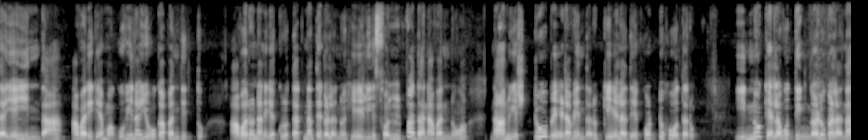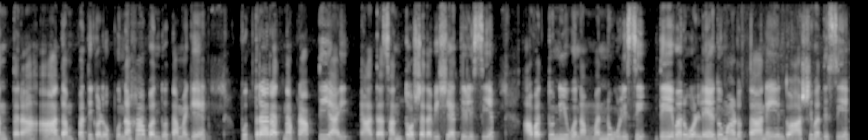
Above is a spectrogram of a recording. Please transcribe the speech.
ದಯೆಯಿಂದ ಅವರಿಗೆ ಮಗುವಿನ ಯೋಗ ಬಂದಿತ್ತು. ಅವರು ನನಗೆ ಕೃತಜ್ಞತೆಗಳನ್ನು ಹೇಳಿ ಸ್ವಲ್ಪ ಧನವನ್ನು ನಾನು ಎಷ್ಟೂ ಬೇಡವೆಂದರೂ ಕೇಳದೆ ಕೊಟ್ಟು ಹೋದರು. ಇನ್ನು ಕೆಲವು ತಿಂಗಳುಗಳ ನಂತರ ಆ ದಂಪತಿಗಳು ಪುನಃ ಬಂದು ತಮಗೆ ಪುತ್ರರತ್ನ ಪ್ರಾಪ್ತಿಯಾದ ಸಂತೋಷದ ವಿಷಯ ತಿಳಿಸಿ ಅವತ್ತು ನೀವು ನಮ್ಮನ್ನು ಉಳಿಸಿ ದೇವರು ಒಳ್ಳೆಯದು ಮಾಡುತ್ತಾನೆ ಎಂದು ಆಶೀರ್ವದಿಸಿ,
